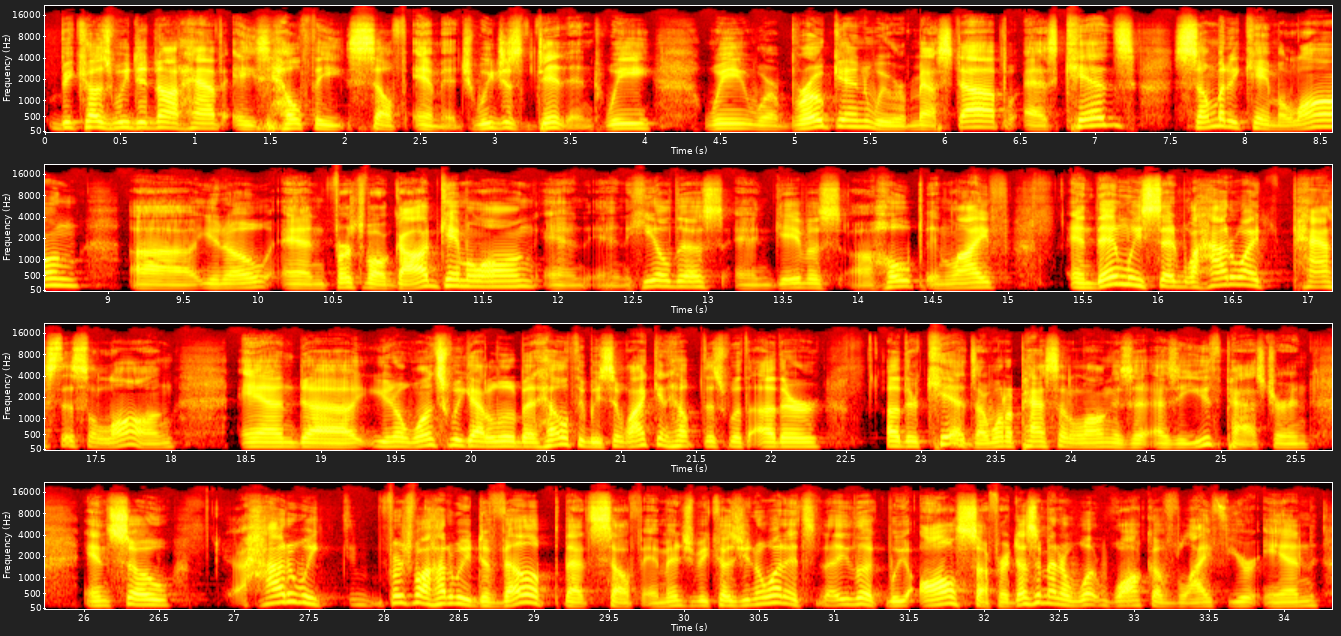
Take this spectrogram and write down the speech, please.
because we did not have a healthy self-image. We just didn't. We we were broken. We were messed up as kids. Somebody came along, uh, you know, and first of all, God came along and and healed us and gave us a hope in life. And then we said, well, how do I pass this along? And uh, you know, once we got a little bit healthy, we said, well, I can help this with other other kids. I want to pass it along as a, as a youth pastor. And, and so, how do we, first of all, how do we develop that self image? Because you know what? It's, look, we all suffer. It doesn't matter what walk of life you're in.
